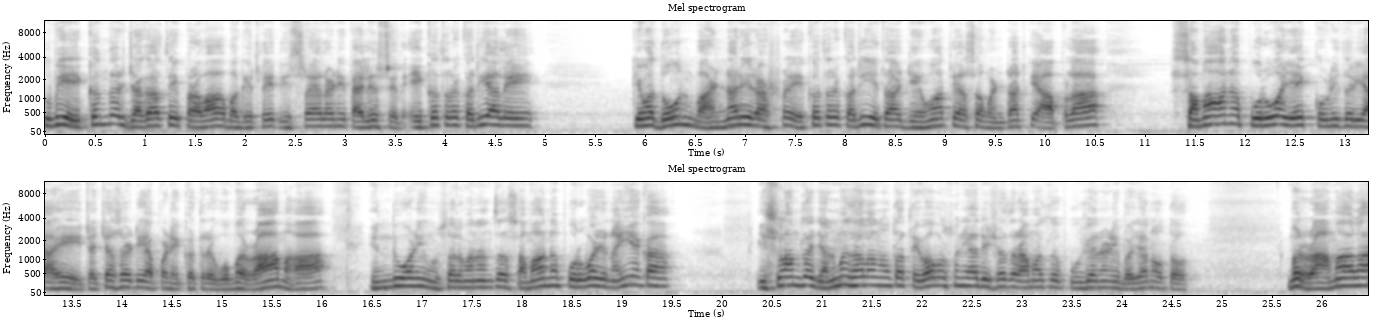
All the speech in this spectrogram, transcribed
तुम्ही एकंदर जगाचे प्रवाह बघितलेत इस्रायल आणि पॅलेस्टाईन एकत्र कधी आले? किंवा दोन भांडणारी राष्ट्र एकत्र कधी येतात? जेव्हा ते असं म्हणतात की आपला समान पूर्व एक कोणीतरी आहे त्याच्यासाठी आपण एकत्र येऊ. मग राम हा हिंदू आणि मुसलमानांचा समान पूर्वज नाही आहे का? इस्लामचा जन्म झाला नव्हता तेव्हापासून या देशात रामाचं पूजन आणि भजन होतं. मग रामाला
